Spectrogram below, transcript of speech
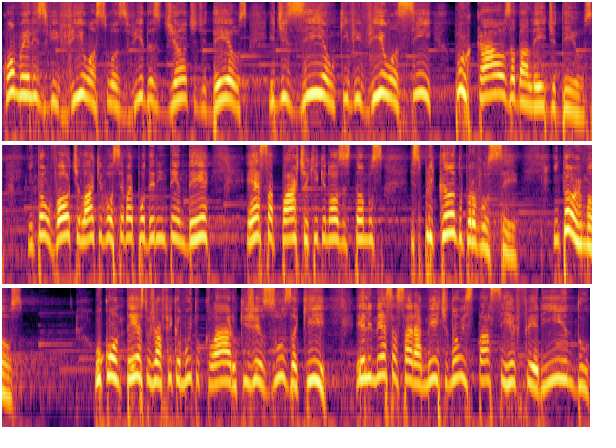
como eles viviam as suas vidas diante de Deus e diziam que viviam assim por causa da lei de Deus. Então, volte lá que você vai poder entender essa parte aqui que nós estamos explicando para você. Então, irmãos, o contexto já fica muito claro que Jesus aqui, ele necessariamente não está se referindo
